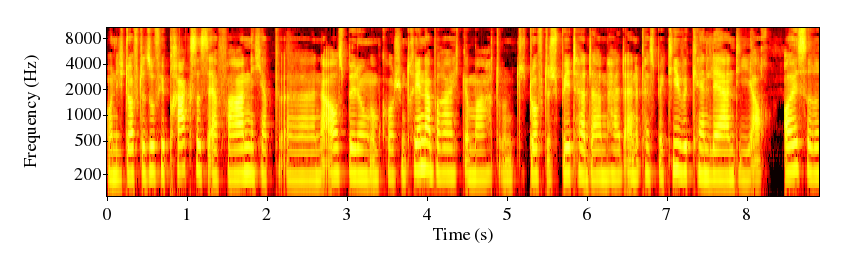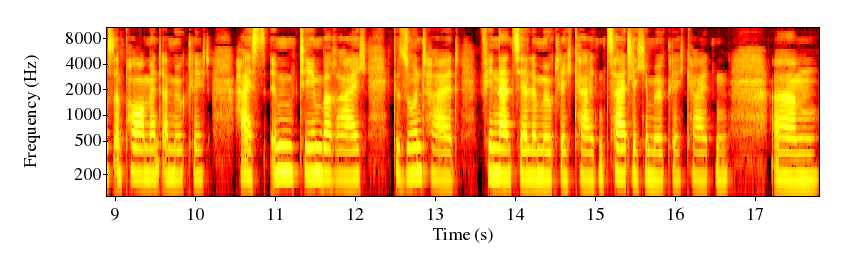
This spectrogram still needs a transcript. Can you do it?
Und ich durfte so viel Praxis erfahren. Ich habe äh, eine Ausbildung im Coach- und Trainerbereich gemacht und durfte später dann halt eine Perspektive kennenlernen, die auch äußeres Empowerment ermöglicht, heißt im Themenbereich Gesundheit, finanzielle Möglichkeiten, zeitliche Möglichkeiten, ähm,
